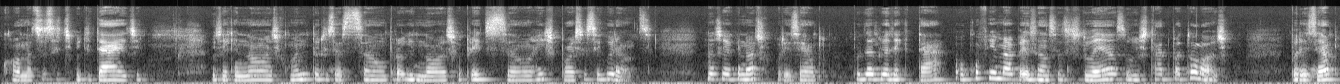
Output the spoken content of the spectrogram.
como a suscetibilidade, o diagnóstico, monitorização, prognóstico, predição, resposta e segurança. No diagnóstico, por exemplo, podemos detectar ou confirmar a presença de doença ou estado patológico, por exemplo,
